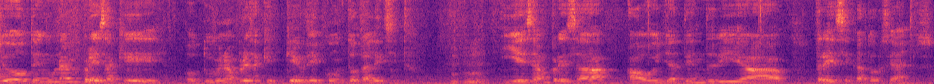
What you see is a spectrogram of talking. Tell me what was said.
yo tengo una empresa que, o tuve una empresa que quebré con total éxito. Y esa empresa a hoy ya tendría 13, 14 años.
